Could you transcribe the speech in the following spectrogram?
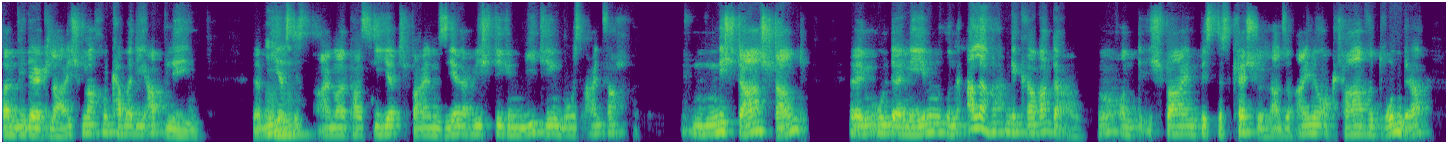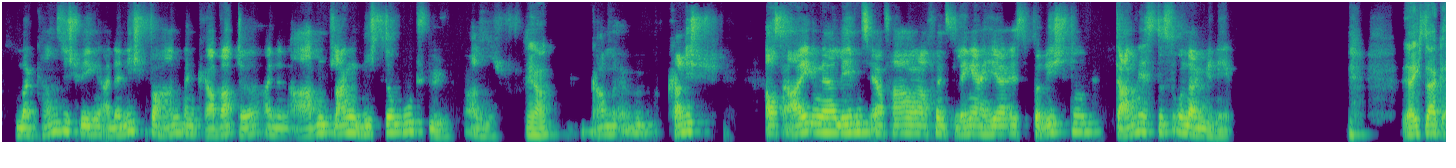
dann wieder gleich machen, kann man die ablehnen. Mhm. mir ist es einmal passiert bei einem sehr wichtigen Meeting, wo es einfach nicht da stand. im Unternehmen und alle hatten die Krawatte an. Ne? Und ich war im Business Casual, also eine Oktave drunter. Und man kann sich wegen einer nicht vorhandenen Krawatte einen Abend lang nicht so gut fühlen. Also ja. Kann, kann ich aus eigener Lebenserfahrung, auch wenn es länger her ist, berichten, dann ist es unangenehm. Ja, ich sag,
